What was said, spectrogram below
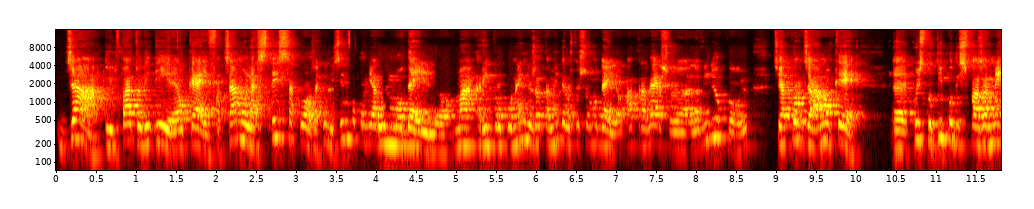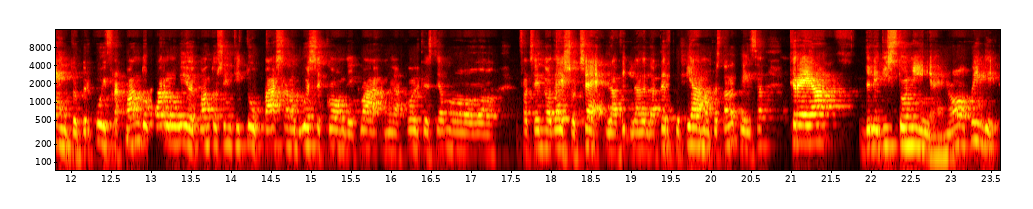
già il fatto di dire ok facciamo la stessa cosa quindi senza cambiare un modello ma riproponendo esattamente lo stesso modello attraverso la, la video call ci accorgiamo che eh, questo tipo di sfasamento per cui fra quando parlo io e quando senti tu passano due secondi qua nella call che stiamo facendo adesso c'è la, la, la percepiamo questa latenza crea delle distonie no? quindi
